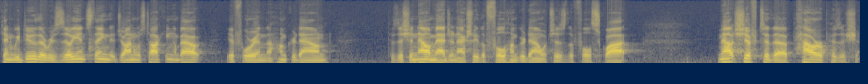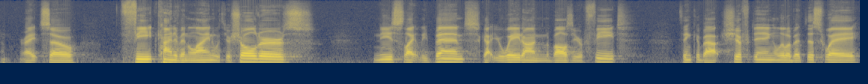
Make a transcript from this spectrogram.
Can we do the resilience thing that John was talking about if we're in the hunker down position? Now imagine actually the full hunker down, which is the full squat. Now shift to the power position, right? So feet kind of in line with your shoulders, knees slightly bent, got your weight on the balls of your feet. Think about shifting a little bit this way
